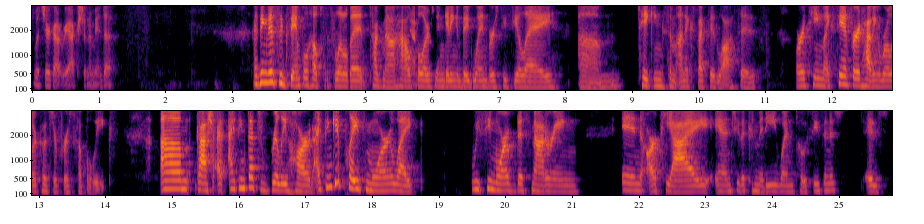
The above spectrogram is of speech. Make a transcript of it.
What's your gut reaction, Amanda? I think this example helps us a little bit. It's talking about how yeah. Fullerton getting a big win versus UCLA. Um, taking some unexpected losses or a team like Stanford having a roller coaster first couple weeks? Um, gosh, I, I think that's really hard. I think it plays more like we see more of this mattering in RPI and to the committee when postseason is is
